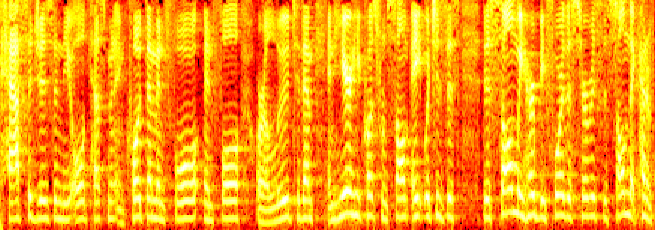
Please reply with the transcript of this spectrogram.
passages in the Old Testament and quote them in full, in full or allude to them. And here he quotes from Psalm 8, which is this, this psalm we heard before the service, the psalm that kind of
